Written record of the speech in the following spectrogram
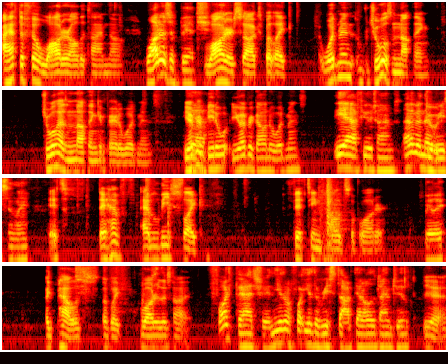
I have to fill water all the time though. Water's a bitch. Water sucks, but like Woodman, Jewel's nothing. Jewel has nothing compared to Woodman's. You Yeah. ever beat a? You ever gone to Woodman's? Yeah, a few times. I haven't been there Dude. recently. It's they have at least like fifteen pallets of water, Really? like pallets of like water this high. Fuck that shit. And you have to you have to restock that all the time too. Yeah.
